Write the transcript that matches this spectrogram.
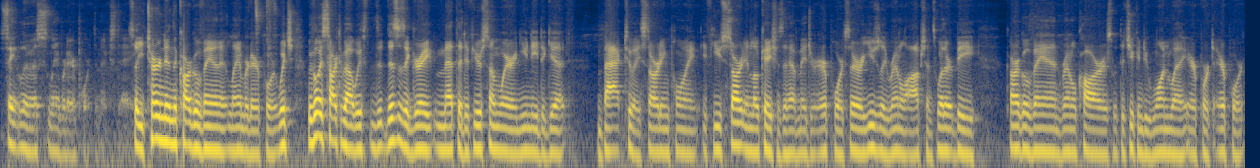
St. Louis Lambert Airport the next day. So you turned in the cargo van at Lambert Airport, which we've always talked about. We've, th- this is a great method if you're somewhere and you need to get back to a starting point. If you start in locations that have major airports, there are usually rental options, whether it be cargo van, rental cars that you can do one way airport to airport.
